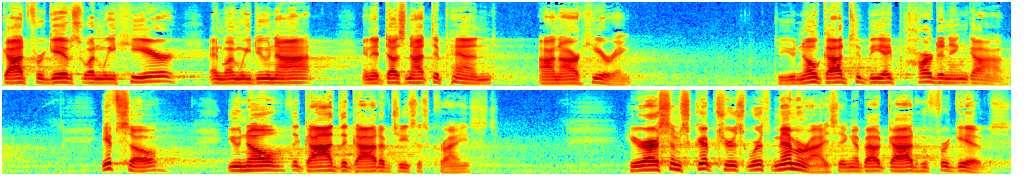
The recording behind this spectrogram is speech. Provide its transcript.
God forgives when we hear and when we do not, and it does not depend on our hearing. Do you know God to be a pardoning God? If so, you know the God, the God of Jesus Christ. Here are some scriptures worth memorizing about God who forgives.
